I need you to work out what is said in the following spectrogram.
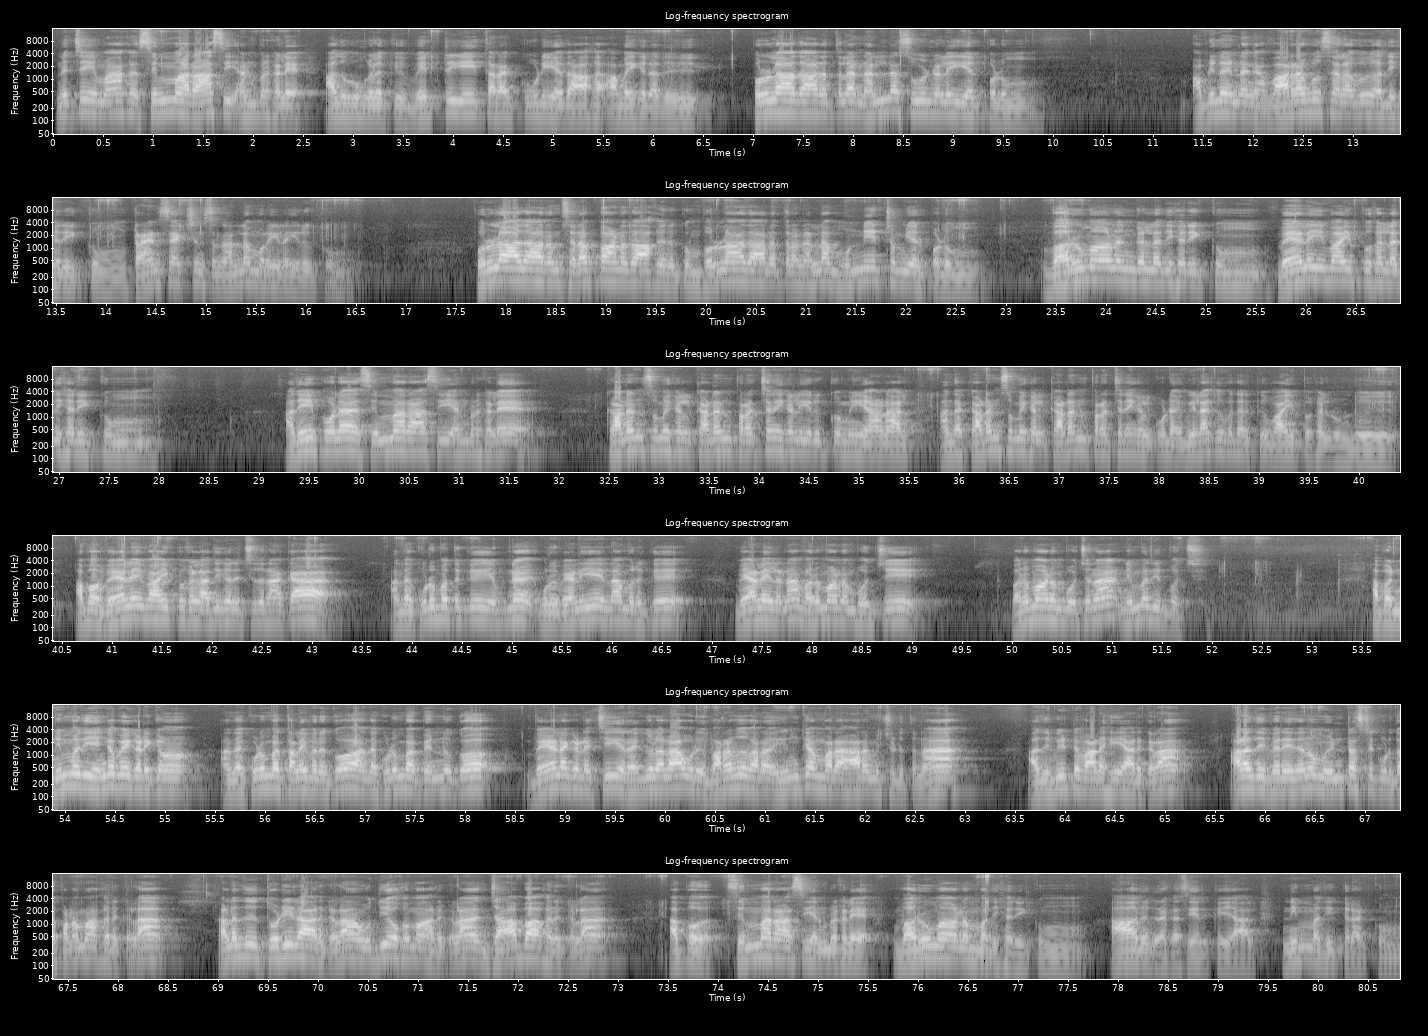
நிச்சயமாக சிம்ம ராசி அன்பர்களே அது உங்களுக்கு வெற்றியை தரக்கூடியதாக அமைகிறது. பொருளாதாரத்தில் நல்ல சூழ்நிலை ஏற்படும். அப்படின்னா என்னங்க? வரவு செலவு அதிகரிக்கும். டிரான்சாக்ஷன்ஸ் நல்ல முறையில் இருக்கும். பொருளாதாரம் சிறப்பானதாக இருக்கும். பொருளாதாரத்தில் நல்ல முன்னேற்றம் ஏற்படும். வருமானங்கள் அதிகரிக்கும் வேலை வாய்ப்புகள் அதிகரிக்கும். அதே போல் சிம்ம ராசி என்பர்களே கடன் சுமைகள் கடன் பிரச்சனைகள் இருக்குமே ஆனால் அந்த கடன் சுமைகள் கடன் பிரச்சனைகள் கூட விலகுவதற்கு வாய்ப்புகள் உண்டு. அப்போ வேலை வாய்ப்புகள் அதிகரிச்சதுனாக்கா அந்த குடும்பத்துக்கு என்ன ஒரு வேலையே இல்லாமல் இருக்குது வேலை இல்லைன்னா வருமானம் போச்சு. வருமானம் போச்சுன்னா நிம்மதி போச்சு. அப்போ நிம்மதி எங்கே போய் கிடைக்கும்? அந்த குடும்ப தலைவருக்கோ அந்த குடும்ப பெண்ணுக்கோ வேலை கிடைச்சி ரெகுலராக ஒரு வரவு வர இன்கம் வர ஆரம்பிச்சுடுத்துனா அது வீட்டு வாடகையாக இருக்கலாம் அல்லது வேறு ஏதேனும் இன்ட்ரெஸ்ட் கொடுத்த பணமாக இருக்கலாம் அல்லது தொழிலாக இருக்கலாம் உத்தியோகமாக இருக்கலாம் ஜாபாக இருக்கலாம். அப்போது சிம்ம ராசி என்பர்களே வருமானம் அதிகரிக்கும். ஆறு கிரக சேர்க்கையால் நிம்மதி பிறக்கும்.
